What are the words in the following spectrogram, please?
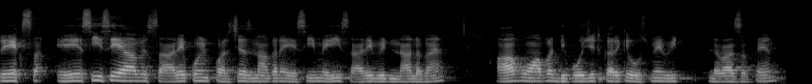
तो एक ए सी से आप सारे कोइन परचेज ना करें ए सी में ही सारे बिड ना लगाएँ, आप वहाँ पर डिपॉजिट करके उसमें भी लगा सकते हैं।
